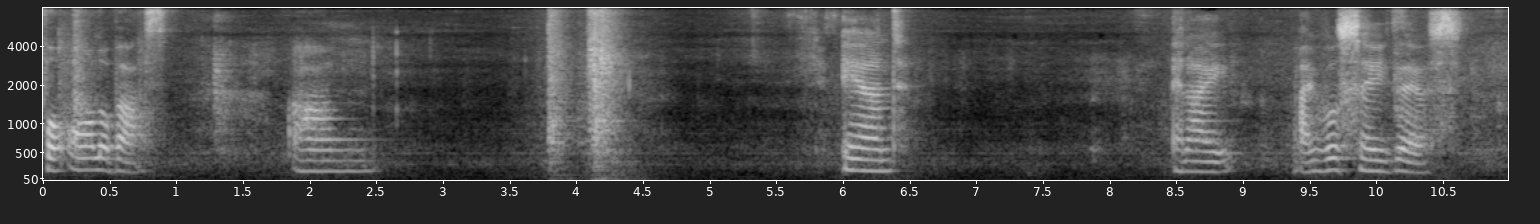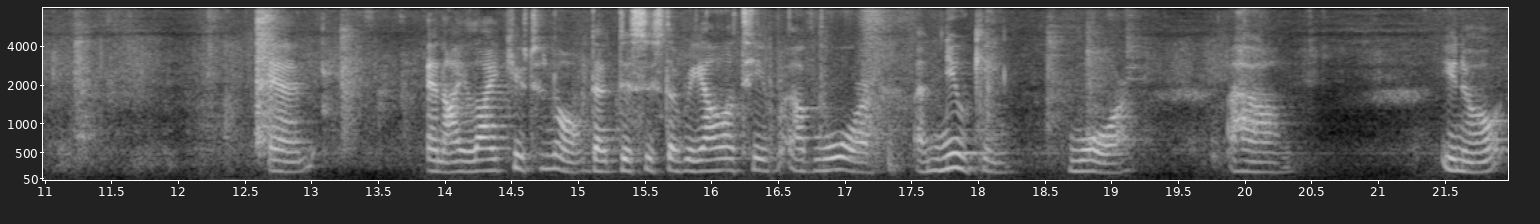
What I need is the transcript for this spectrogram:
for all of us. Um, and and I, I will say this, and and I like you to know that this is the reality of war, a nuking war. Um, you know,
